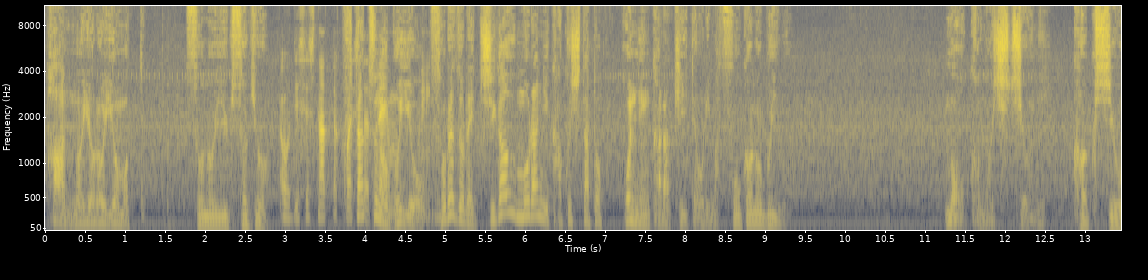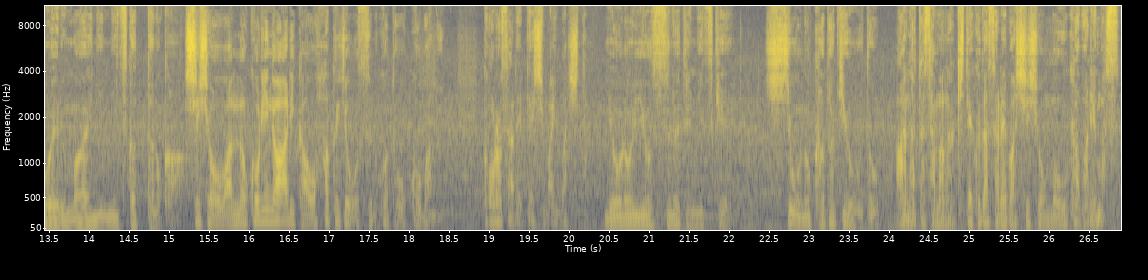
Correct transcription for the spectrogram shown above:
ハーンの鎧を持って。その行き先は？Oh, this is not the quest 2 that つの部位を.それぞれ違う村に隠したと本人から聞いております。他の部位は？猛虎の手中に。隠し終える前に見つかったのか。師匠は残りのありかを白状することを拒み殺されてしまいました。鎧を全て見つけ師匠の敵を討とうあなた様が来てくだされば師匠も浮かばれます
